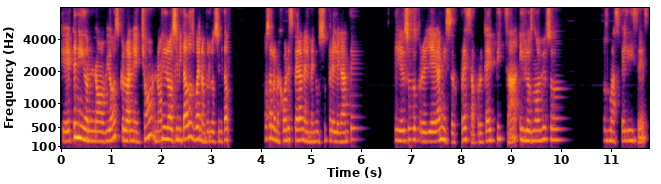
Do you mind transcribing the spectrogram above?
que he tenido novios que lo han hecho, ¿no? Los invitados, bueno, pues los invitados a lo mejor esperan el menú súper elegante y eso, pero llegan y sorpresa, porque hay pizza y los novios son más felices.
